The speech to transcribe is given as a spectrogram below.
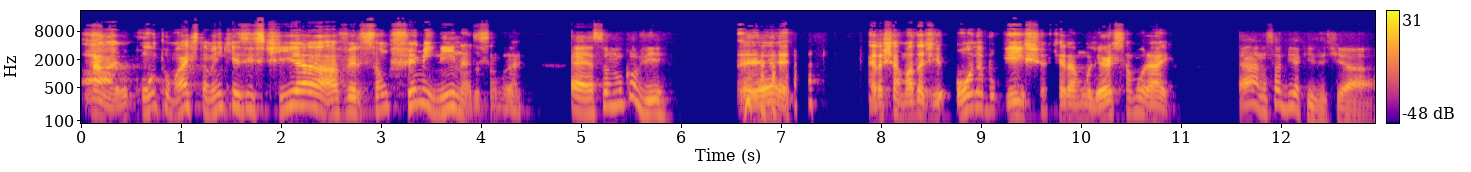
Ah, eu conto mais também que existia a versão feminina do samurai. É, essa eu nunca vi. É, era chamada de Onabu Geisha, que era a mulher samurai. Ah, não sabia que existia,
